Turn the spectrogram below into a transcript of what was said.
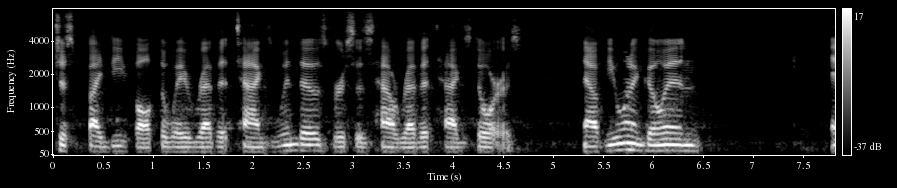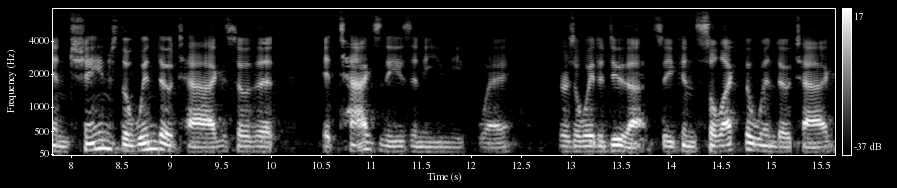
just by default, the way Revit tags windows versus how Revit tags doors. Now, if you want to go in and change the window tag so that it tags these in a unique way, there's a way to do that. So you can select the window tag,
